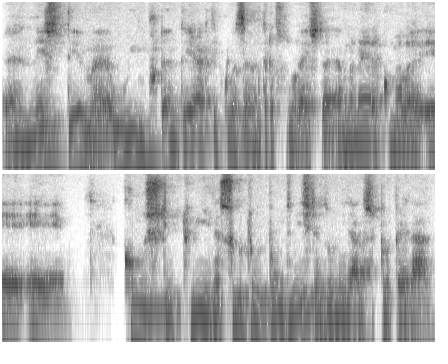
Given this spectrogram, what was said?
uh, neste tema o importante é a articulação entre a floresta, a maneira como ela é, é constituída, sobretudo do ponto de vista de unidades de propriedade.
